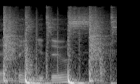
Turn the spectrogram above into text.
that thing you do.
